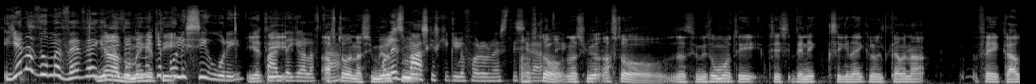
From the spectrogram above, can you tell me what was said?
για να δούμε βέβαια, Για γιατί να δεν δούμε, είμαι γιατί- και πολύ σίγουρη γιατί πάντα για όλα αυτά. αυτό να Πολλές σημειώσουμε. μάσκες κυκλοφορούν στη σειρά Αυτό, αυτή. να, σημειώ, αυτό, να θυμηθούμε ότι ξέρεις, η ταινία ξεκινάει κυριολεκτικά με ένα fake out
